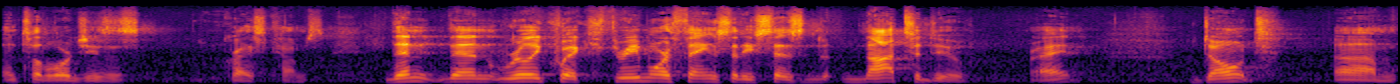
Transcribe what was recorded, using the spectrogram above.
until the Lord Jesus Christ comes. Then, then really quick, three more things that he says not to do, right? Don't, um,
